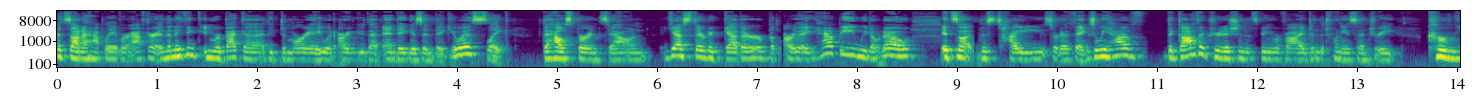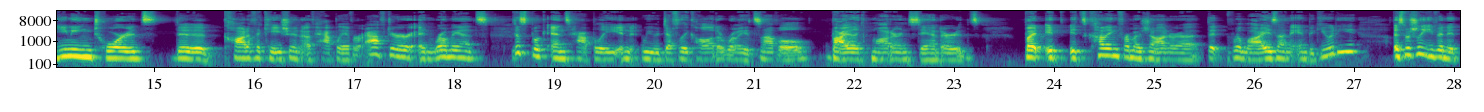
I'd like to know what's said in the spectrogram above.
It's not a happily ever after. And then I think in Rebecca, I think Du Maurier would argue that ending is ambiguous. Like the house burns down. Yes, they're together, but are they happy? We don't know. It's not this tidy sort of thing. So we have the Gothic tradition that's being revived in the 20th century careening towards the codification of happily ever after and romance. This book ends happily, and we would definitely call it a romance novel by like modern standards. But it, it's coming from a genre that relies on ambiguity, especially even in,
